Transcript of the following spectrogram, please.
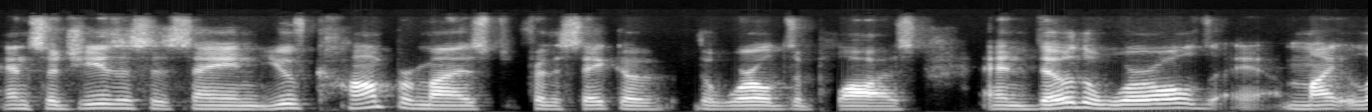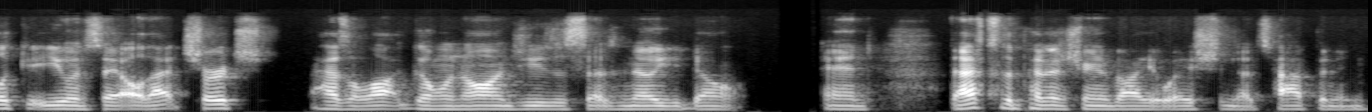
And so Jesus is saying, You've compromised for the sake of the world's applause. And though the world eh, might look at you and say, Oh, that church has a lot going on, Jesus says, No, you don't. And that's the penetrating evaluation that's happening.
